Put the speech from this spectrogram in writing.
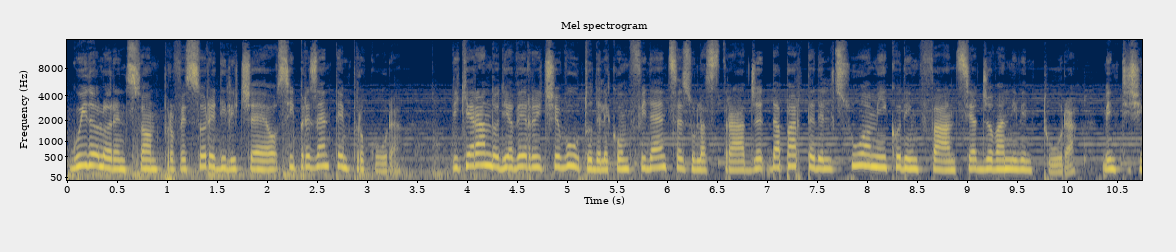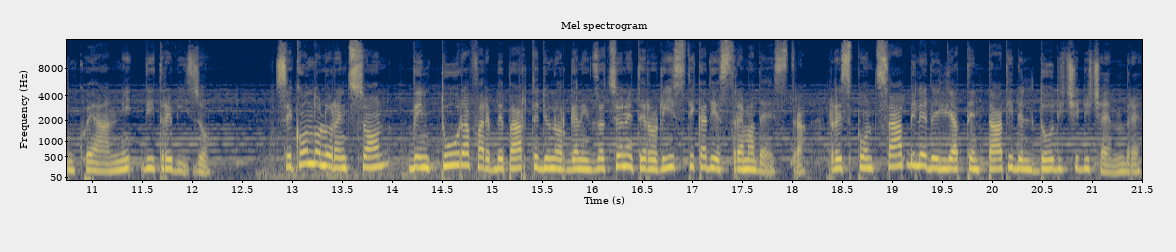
Guido Lorenzon, professore di liceo, si presenta in procura, dichiarando di aver ricevuto delle confidenze sulla strage da parte del suo amico d'infanzia Giovanni Ventura, 25 anni, di Treviso. Secondo Lorenzon, Ventura farebbe parte di un'organizzazione terroristica di estrema destra, responsabile degli attentati del 12 dicembre.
